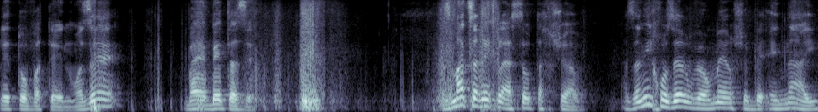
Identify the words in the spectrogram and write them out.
לטובתנו. אז זה בהיבט הזה. אז מה צריך לעשות עכשיו? אז אני חוזר ואומר שבעיניי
